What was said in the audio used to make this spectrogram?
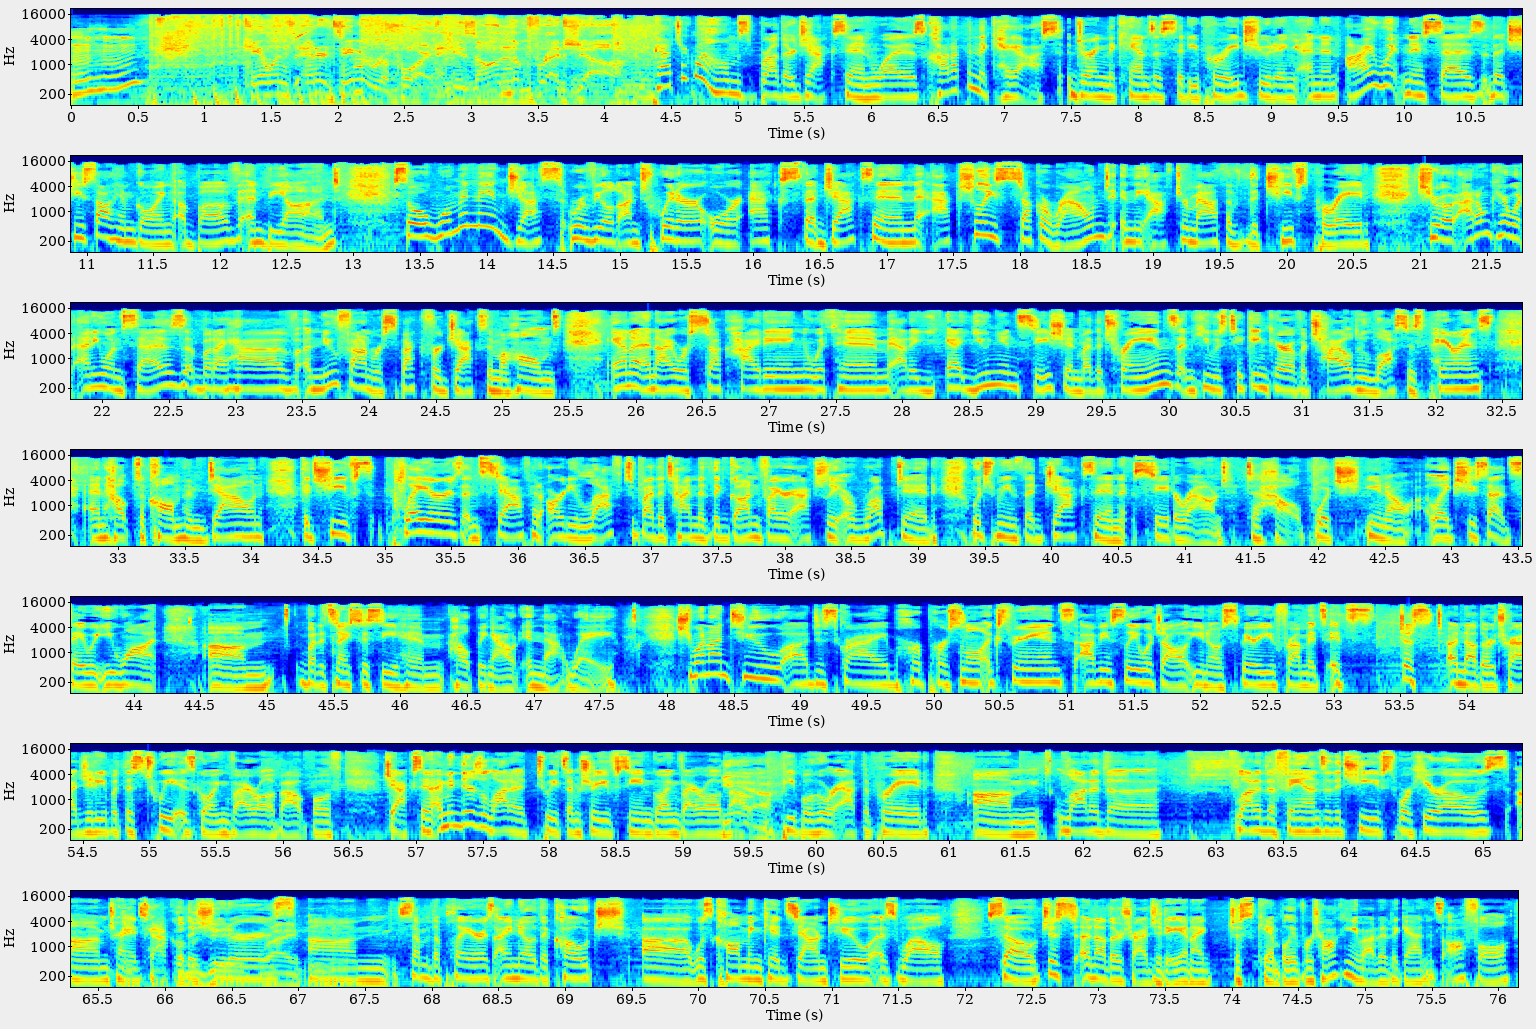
Kalen's entertainment report is on the Fred Show. Patrick Mahomes' brother Jackson was caught up in the chaos during the Kansas City parade shooting, and an eyewitness says that she saw him going above and beyond. So, a woman named Jess revealed on Twitter or X that Jackson actually stuck around in the aftermath of the Chiefs parade. She wrote, I don't care what anyone says, but I have a newfound respect for Jackson Mahomes. Anna and I were stuck hiding with him at a at Union Station by the trains, and he was taking care of a child who lost his parents and helped to calm him down. The Chiefs players and staff had already left by the time that the gunfire actually erupted, which means that Jackson stayed around to help. Which you know, like she said, say what you want, um, but it's nice to see him helping out in that way. She went on to uh, describe her personal experience, obviously, which I'll you know spare you from. It's it's just another tragedy, but this tweet is going viral about both Jackson. I mean, there's a lot of tweets I'm sure you've seen going viral about Yeah. people who were at the parade. Um, a lot of the a lot of the fans of the Chiefs were heroes, um, trying They to tackle tackled the the shooters. right. Mm-hmm. Um, some of the players, I know the coach uh, was calming kids down too, as well. So just another tragedy, and I just can't believe we're talking about it again. It's awful.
